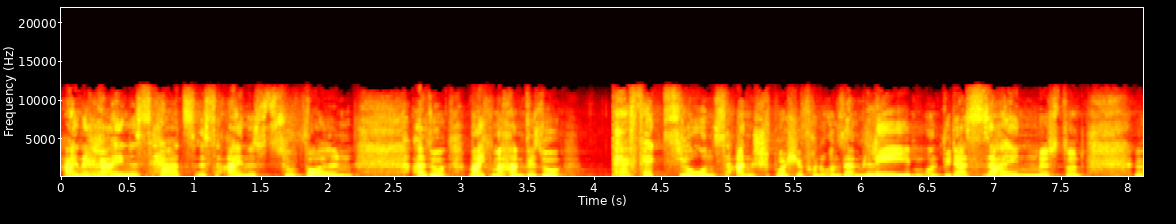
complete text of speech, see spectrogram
Ein reines Herz ist eines zu wollen. Also manchmal haben wir so Perfektionsansprüche von unserem Leben und wie das sein müsste und äh,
